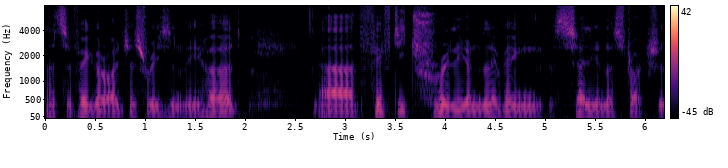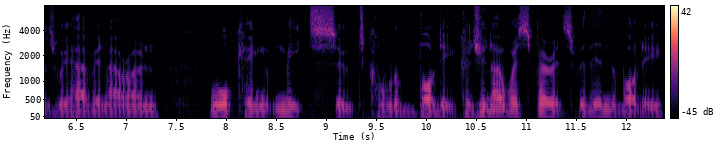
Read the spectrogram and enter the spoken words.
That's a figure I just recently heard uh, 50 trillion living cellular structures we have in our own walking meat suit called a body. Because you know we're spirits within the body.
